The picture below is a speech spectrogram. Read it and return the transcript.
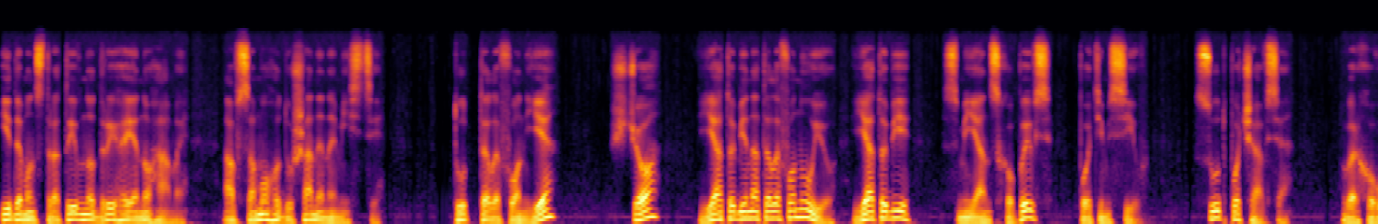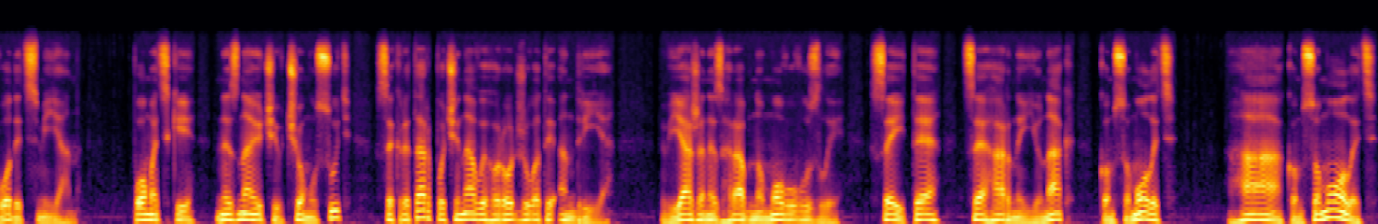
і демонстративно дригає ногами, а в самого душа не на місці. Тут телефон є? Що? Я тобі нателефоную, я тобі. Сміян схопився, потім сів. Суд почався. Верховодець Сміян. Помацьки, не знаючи в чому суть, секретар починав вигороджувати Андрія. В'яже незграбно мову вузли. Сей те, це гарний юнак, комсомолець. Га, комсомолець,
